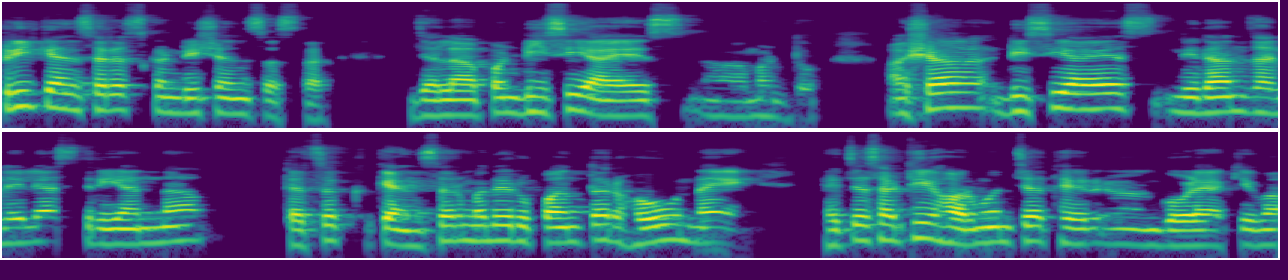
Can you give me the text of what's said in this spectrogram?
प्री कॅन्सरस कंडिशन्स असतात. ज्याला आपण डी सी आय एस म्हणतो. अशा डी सी आय एस निदान झालेल्या स्त्रियांना त्याचं कॅन्सरमध्ये रूपांतर होऊ नये ह्याच्यासाठी हॉर्मोनच्या थेर गोळ्या किंवा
